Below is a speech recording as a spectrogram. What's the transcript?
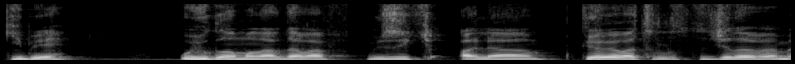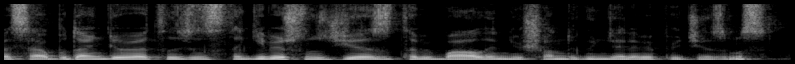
gibi uygulamalarda var. Müzik, alarm, görev hatırlatıcıları var mesela. Buradan görev hatırlatıcısına giriyorsunuz. Cihazı tabii bağlayın diyor. Şu anda güncelleme yapıyor cihazımız.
